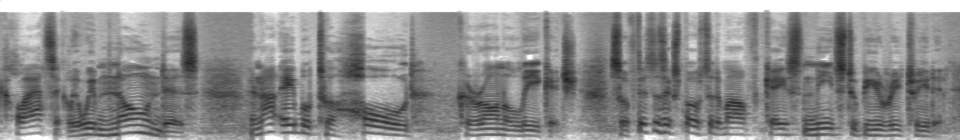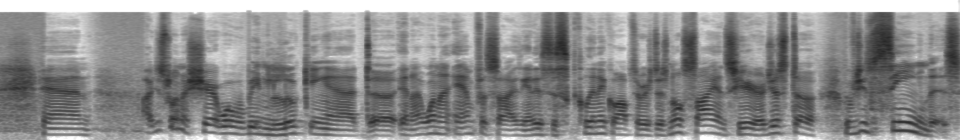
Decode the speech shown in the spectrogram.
classically, we've known this. They're not able to hold coronal leakage. So if this is exposed to the mouth, case needs to be retreated. And I just want to share what we've been looking at, uh, and I want to emphasize, and this is clinical observation. There's no science here. Just uh, we've just seen this.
